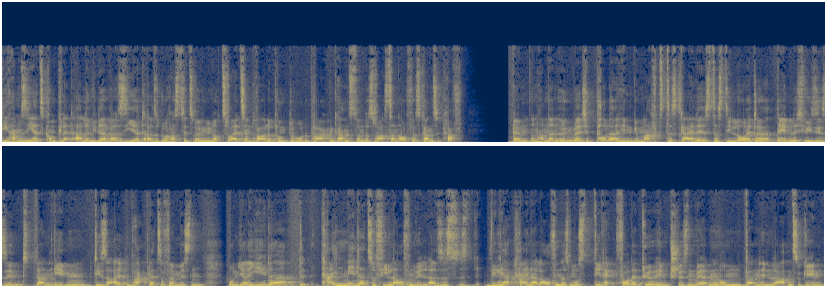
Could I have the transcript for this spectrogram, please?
Die haben sie jetzt komplett alle wieder rasiert. Also du hast jetzt irgendwie noch zwei zentrale Punkte, wo du parken kannst und das war's dann auch fürs ganze Kaff ähm, und haben dann irgendwelche Poller hingemacht. Das Geile ist, dass die Leute, dämlich wie sie sind, dann eben diese alten Parkplätze vermissen und ja jeder keinen Meter zu viel laufen will. Also es, es will ja keiner laufen, es muss direkt vor der Tür hingeschissen werden, um dann in den Laden zu gehen,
